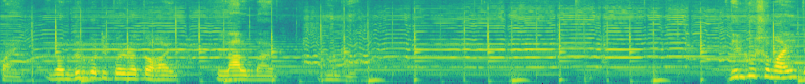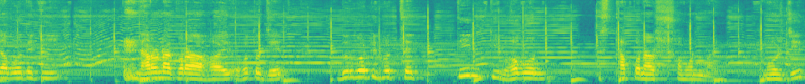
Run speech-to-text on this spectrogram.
পায় এবং দুর্গটি পরিণত হয় লালবাগ দুর্গে। দীর্ঘ সময় যাবৎ এটি ধারণা করা হয়, হতো যে দুর্গটি হচ্ছে তিনটি ভবন স্থাপনার সমন্বয়, মসজিদ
